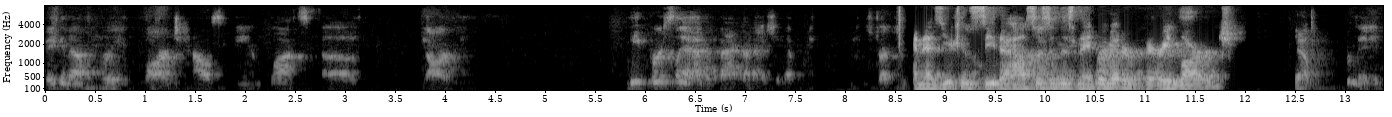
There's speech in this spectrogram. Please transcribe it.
big enough for a large house and lots of yard. Me personally, I have a background, I actually have construction. And as you can see, the houses in this neighborhood are very large. Yeah. permitted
